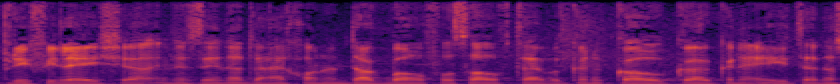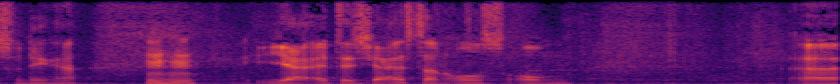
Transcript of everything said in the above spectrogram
privilege. In de zin dat wij gewoon een dak boven ons hoofd hebben, kunnen koken, kunnen eten, dat soort dingen. Mhm. Ja, het is juist aan ons om eh,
